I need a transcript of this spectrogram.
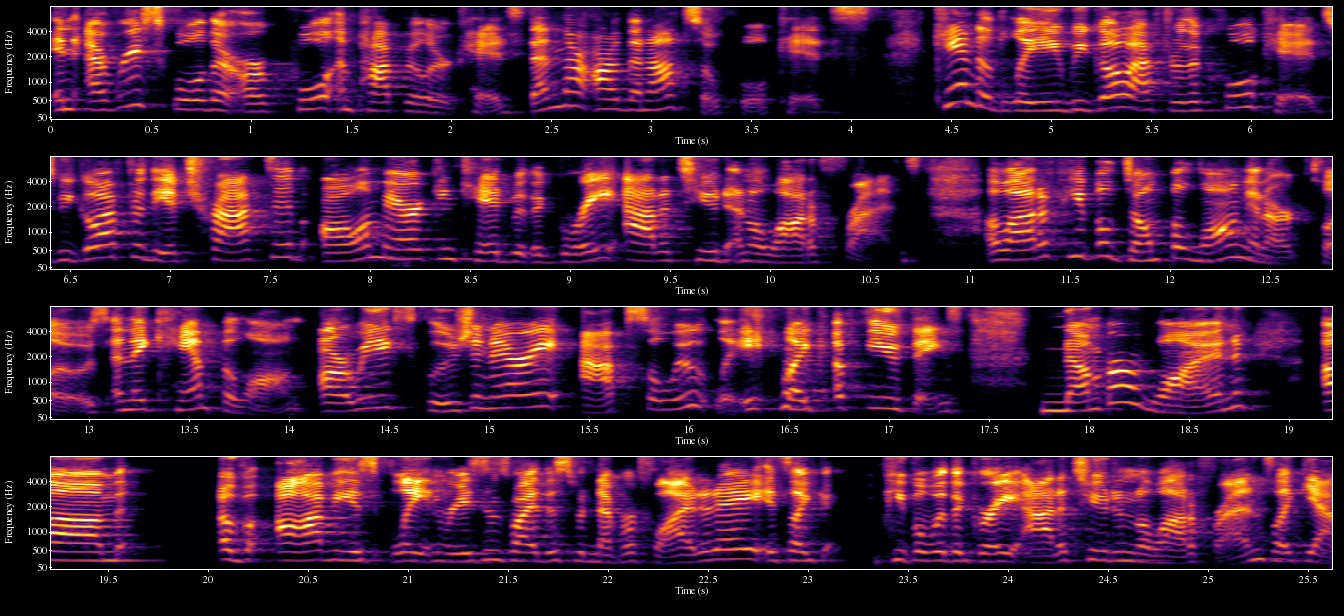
In every school, there are cool and popular kids. Then there are the not so cool kids. Candidly, we go after the cool kids. We go after the attractive, all American kid with a great attitude and a lot of friends. A lot of people don't belong in our clothes and they can't belong. Are we exclusionary? Absolutely. like a few things. Number one, um, of obvious blatant reasons why this would never fly today. It's like people with a great attitude and a lot of friends. Like, yeah,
